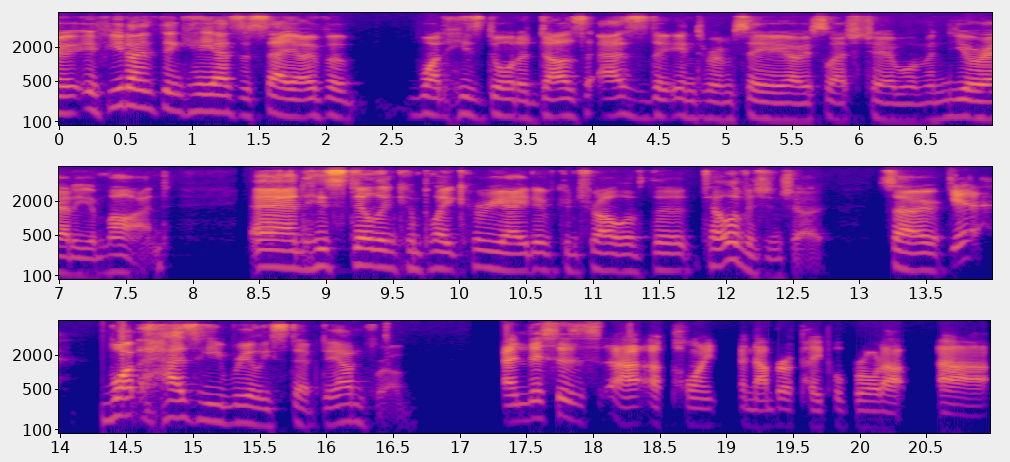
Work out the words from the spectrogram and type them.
if you don't think he has a say over what his daughter does as the interim CEO slash chairwoman, you're out of your mind. And he's still in complete creative control of the television show. So Yeah. what has he really stepped down from? and this is uh, a point a number of people brought up uh,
